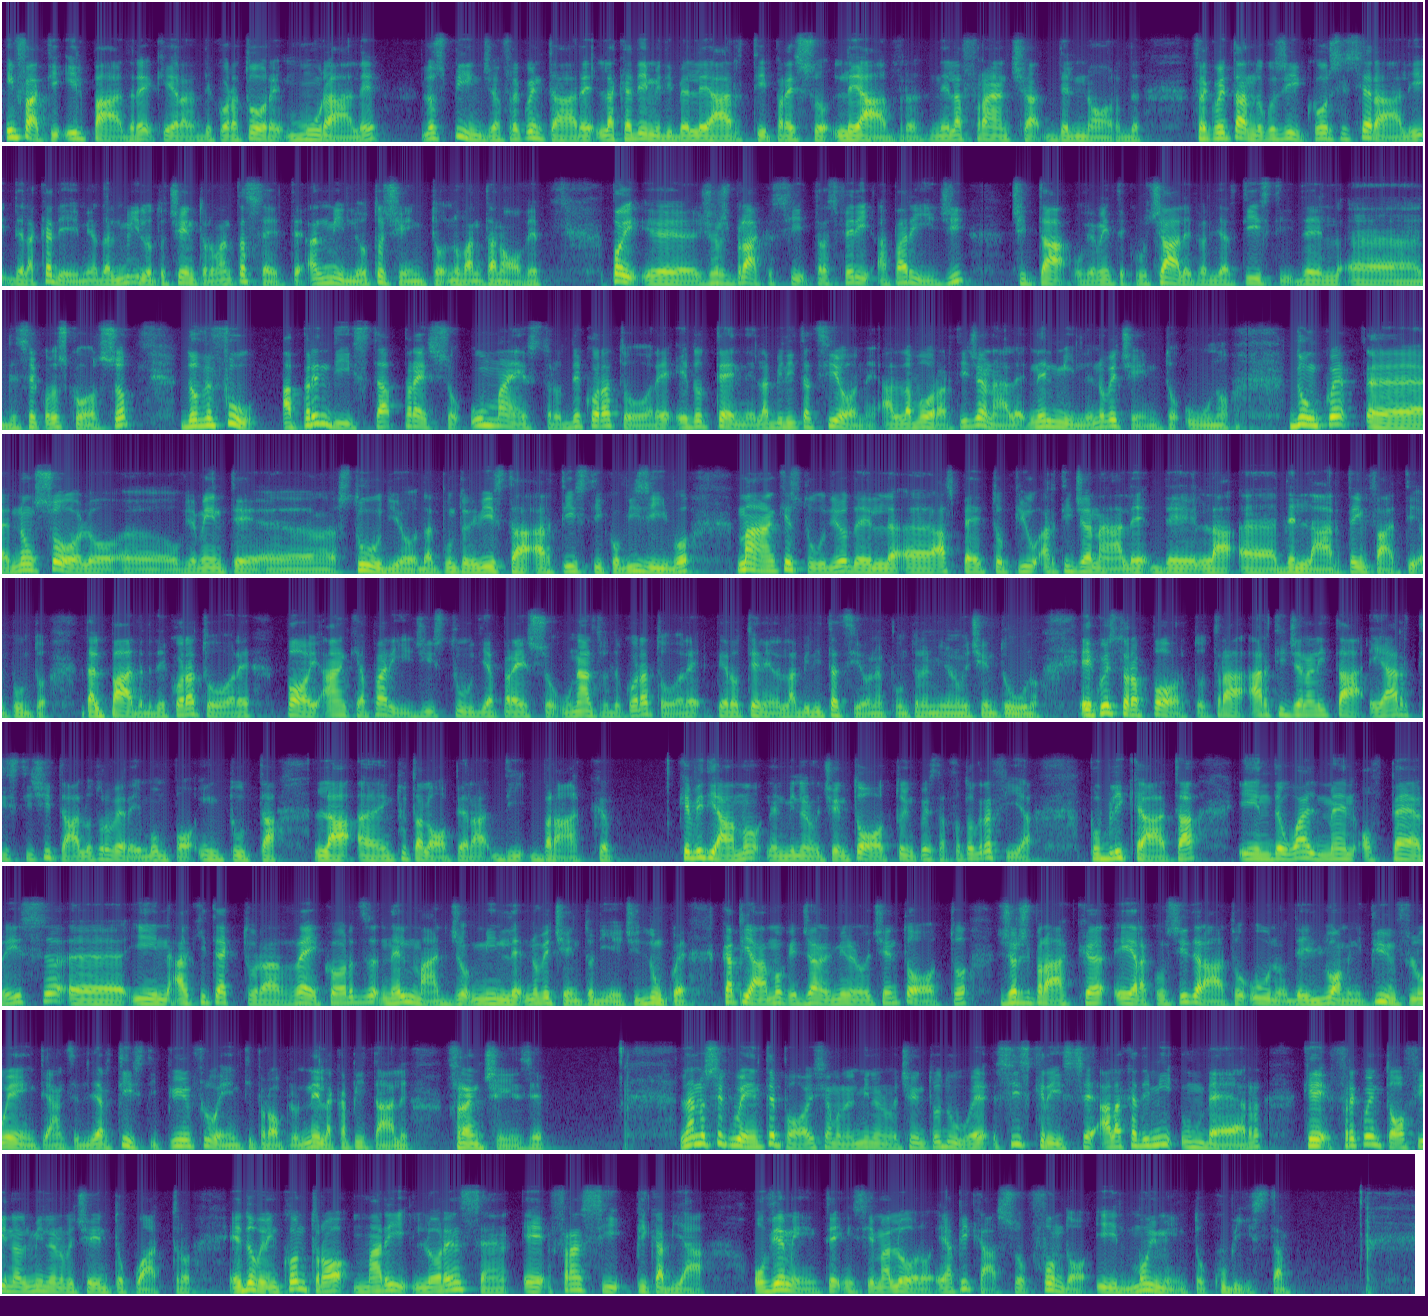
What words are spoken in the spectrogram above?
Infatti il padre, che era decoratore murale, lo spinge a frequentare l'Accademia di Belle Arti presso Le Havre, nella Francia del Nord, frequentando così i corsi serali dell'Accademia dal 1897 al 1899. Poi eh, Georges Braque si trasferì a Parigi, città ovviamente cruciale per gli artisti del, eh, del secolo scorso, dove fu apprendista presso un maestro decoratore ed ottenne l'abilitazione al lavoro artigianale nel 1901. Dunque, eh, non solo eh, ovviamente eh, studio dal punto di vista artistico-visivo, ma anche studio dell'aspetto eh, più artigianale della, eh, dell'arte. Infatti, appunto, dal padre decoratore, poi anche a Parigi studia presso un altro decoratore per ottenere l'abilitazione appunto nel 1901. E questo rapporto tra artigianalità e artisticità lo troveremo un po' in tutta, la, eh, in tutta l'opera di Braque che vediamo nel 1908 in questa fotografia pubblicata in The Wild Man of Paris eh, in Architectural Records nel maggio 1910. Dunque capiamo che già nel 1908 Georges Braque era considerato uno degli uomini più influenti, anzi degli artisti più influenti proprio nella capitale francese. L'anno seguente, poi, siamo nel 1902, si iscrisse all'Académie Humbert che frequentò fino al 1904 e dove incontrò Marie Laurencin e Francis Picabia. Ovviamente, insieme a loro e a Picasso, fondò il movimento cubista.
